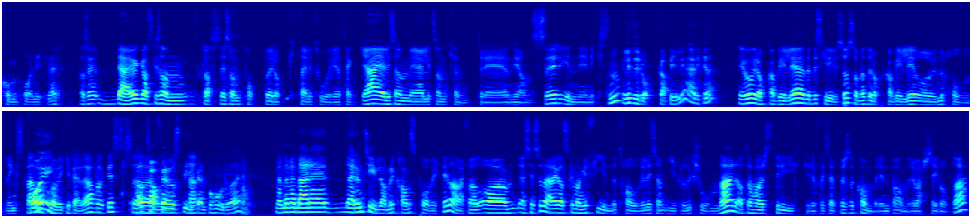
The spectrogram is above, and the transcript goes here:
kommer på likevel. Altså, det er jo ganske sånn klassisk sånn pop- og rock-territorium, tenker jeg. Liksom med litt sånn country-nyanser inni miksen. Litt rockabilly, er det ikke det? Jo, rockabilly. Det beskrives jo som et rockabilly- og underholdningsband på Wikipedia, faktisk. så- Da traff jeg jo Ja. på hodet der. Men, men det, er, det er en tydelig amerikansk påvirkning, da, i hvert fall. Og jeg syns jo det er ganske mange fine detaljer liksom, i produksjonen her. At du har strykere, eksempel, som kommer inn på andre verset i låta.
